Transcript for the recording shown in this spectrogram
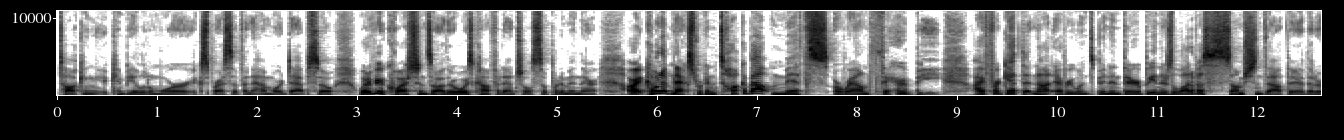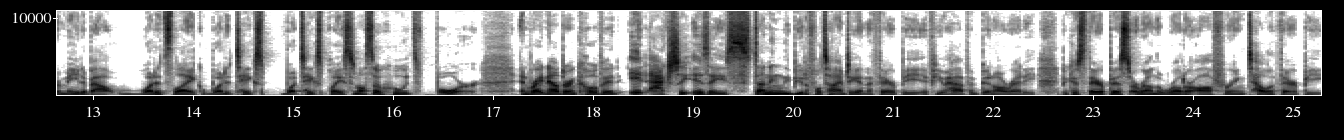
talking, it can be a little more expressive and have more depth. So, whatever your questions are, they're always confidential. So, put them in there. All right, coming up next, we're going to talk about myths around therapy. I forget that not everyone's been in therapy, and there's a lot of assumptions out there that are made about what it's like, what it takes, what takes place, and also who it's for. And right now during COVID, it actually is a stunningly beautiful time to get into therapy if you haven't been already, because therapists around the world are offering teletherapy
